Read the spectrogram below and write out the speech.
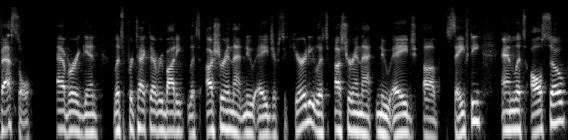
vessel ever again. Let's protect everybody. Let's usher in that new age of security. Let's usher in that new age of safety. And let's also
